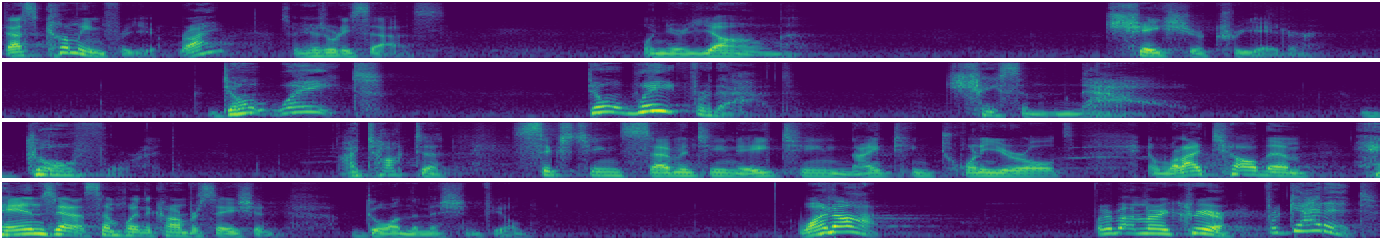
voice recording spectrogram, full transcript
That's coming for you, right? So here's what he says When you're young, chase your creator. Don't wait. Don't wait for that. Chase him now. Go for it. I talk to 16, 17, 18, 19, 20 year olds, and what I tell them, hands down at some point in the conversation, go on the mission field. Why not? What about my career? Forget it.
